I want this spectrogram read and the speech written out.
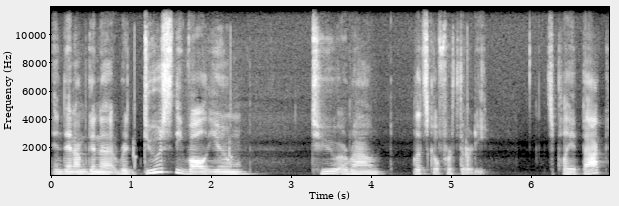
And then I'm going to reduce the volume to around, let's go for 30. Let's play it back.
